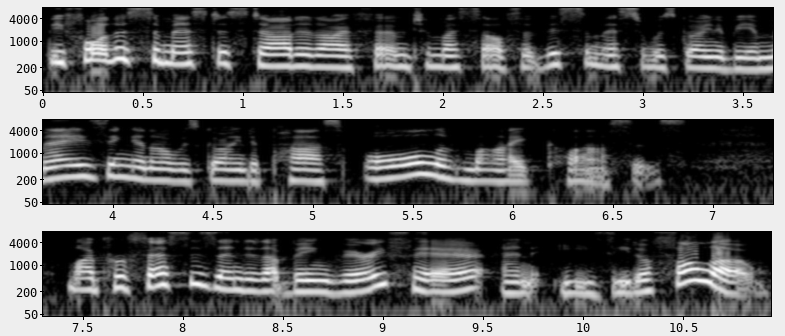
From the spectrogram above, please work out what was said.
Before the semester started, I affirmed to myself that this semester was going to be amazing and I was going to pass all of my classes. My professors ended up being very fair and easy to follow.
